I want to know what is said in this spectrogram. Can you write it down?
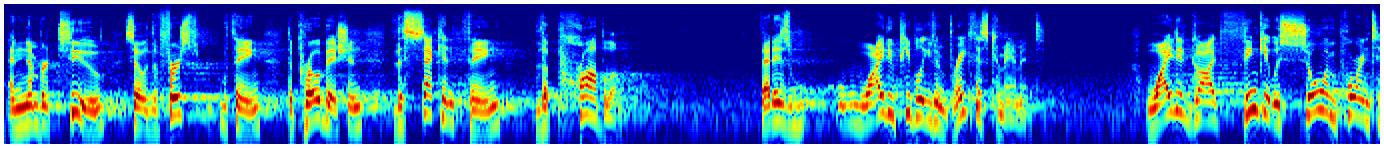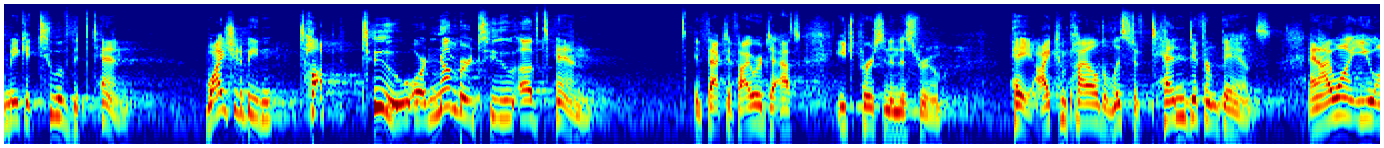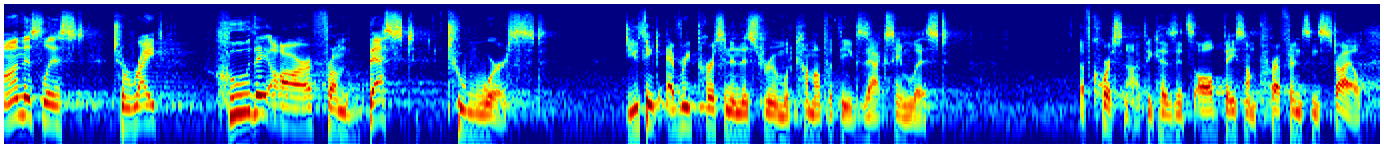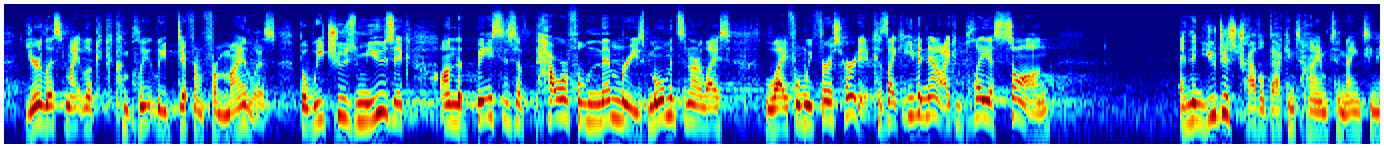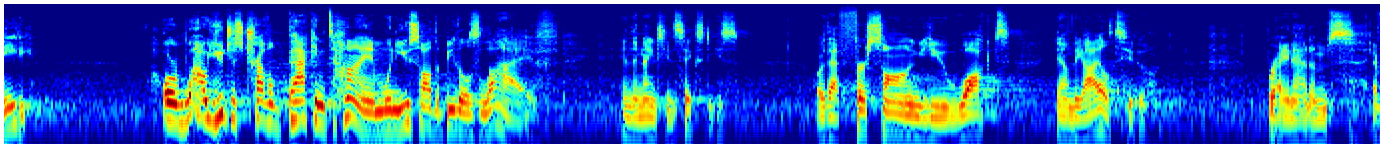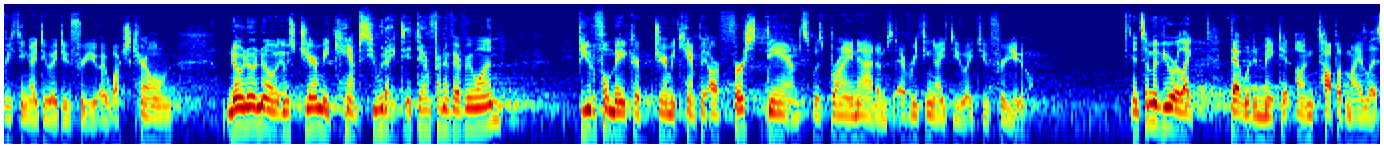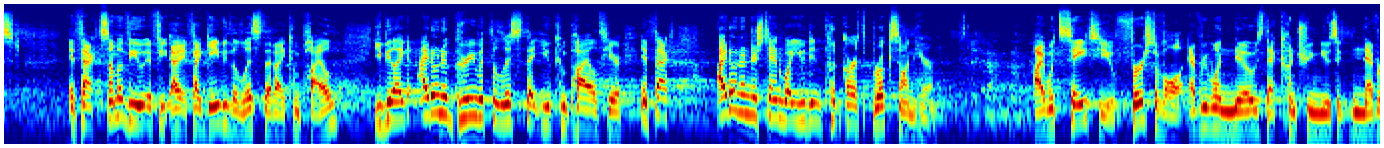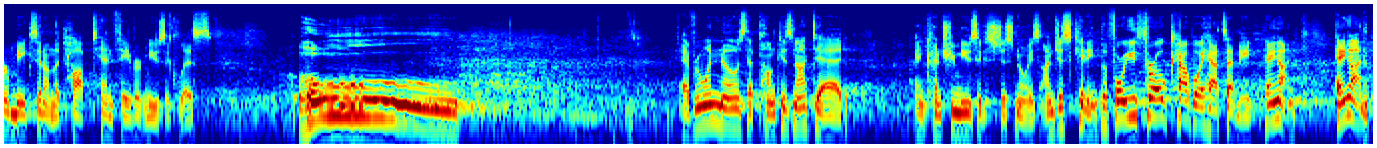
And number two, so the first thing, the prohibition, the second thing, the problem. That is, why do people even break this commandment? Why did God think it was so important to make it two of the ten? Why should it be top two or number two of ten? In fact, if I were to ask each person in this room, hey, I compiled a list of 10 different bands, and I want you on this list to write who they are from best to worst. Do you think every person in this room would come up with the exact same list? Of course not, because it's all based on preference and style. Your list might look completely different from my list, but we choose music on the basis of powerful memories, moments in our life, life when we first heard it. Because, like, even now, I can play a song, and then you just traveled back in time to 1980. Or, wow, you just traveled back in time when you saw the Beatles live in the 1960s. Or that first song you walked down the aisle to Bryan Adams, Everything I Do, I Do for You. I watched Carolyn. No, no, no, it was Jeremy Camp. See what I did there in front of everyone? Beautiful maker, Jeremy Camp. Our first dance was Bryan Adams, Everything I Do, I Do for You. And some of you are like, that wouldn't make it on top of my list. In fact, some of you if, you, if I gave you the list that I compiled, you'd be like, I don't agree with the list that you compiled here. In fact, I don't understand why you didn't put Garth Brooks on here. I would say to you, first of all, everyone knows that country music never makes it on the top 10 favorite music lists. Oh. everyone knows that punk is not dead and country music is just noise. I'm just kidding. Before you throw cowboy hats at me, hang on, hang on.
